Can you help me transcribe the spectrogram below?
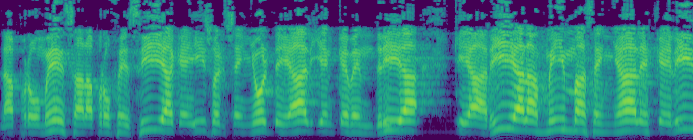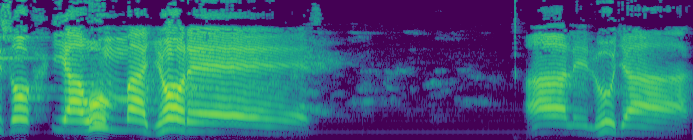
La promesa, la profecía que hizo el Señor de alguien que vendría que haría las mismas señales que él hizo y aún mayores. Aleluya.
